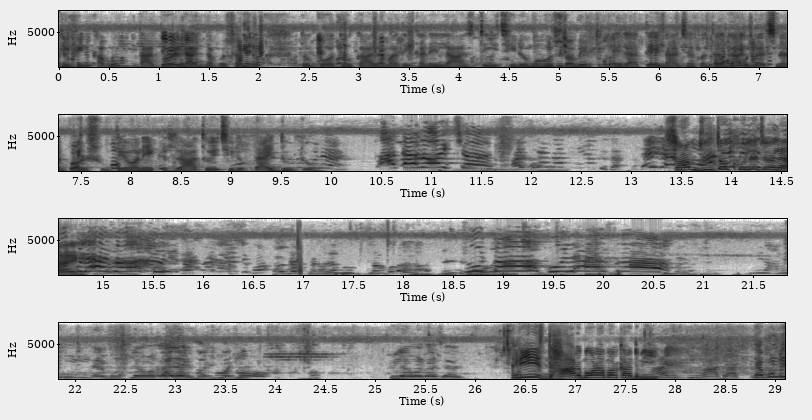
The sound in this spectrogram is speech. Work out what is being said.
টিফিন খাব তারপর রান্না বসাবো। তো গতকাল আমাদের এখানে লাস্ট ডে ছিল মহোৎসবের তাই রাতে নাচাকতা গান বাজনার পর শুতে অনেক রাত হয়েছিল প্রায় দুটো। সব জুতো খুলে চলে আয়। ক্রিস ধার বরাবর কাটবি এখন তো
